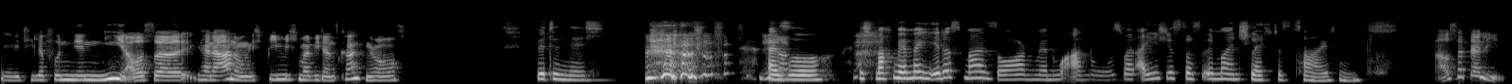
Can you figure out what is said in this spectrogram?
Nee, wir telefonieren nie, außer, keine Ahnung, ich beam mich mal wieder ins Krankenhaus. Bitte nicht. ja, Also, ich mache mir immer jedes Mal Sorgen, wenn du anrufst, weil eigentlich ist das immer ein schlechtes Zeichen. außer Berlin.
